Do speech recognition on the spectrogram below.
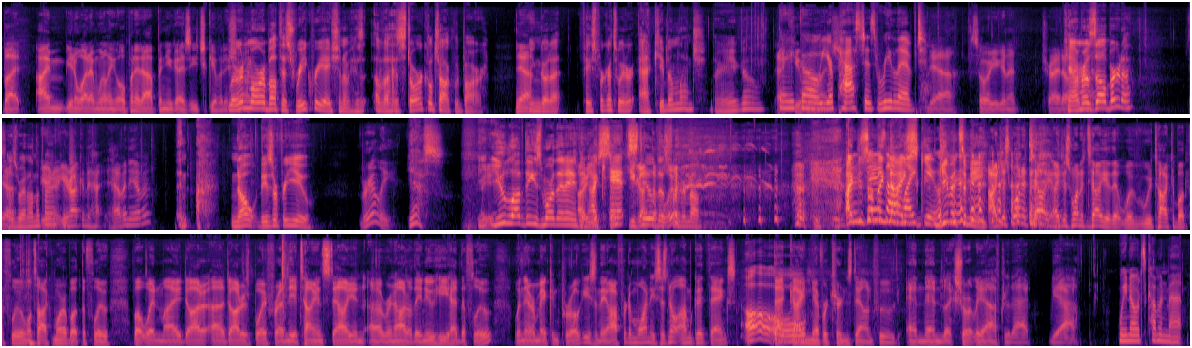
But I'm, you know what? I'm willing to open it up, and you guys each give it a shot. Learn more about this recreation of his, of a historical chocolate bar. Yeah, You can go to Facebook or Twitter at Cuban Lunch. There you go. at there you Cuban go. Your past is relived. Yeah. So are you gonna try it out? Camrose, Alberta. Yeah. Says right on the You're, package. you're not gonna ha- have any of it? No, these are for you. Really? Yes. Y- You, love these more than anything. I sick? can't steal this flu? from your mouth. I do something nice. unlike you. Give it to me. I just want to tell you. I just want to tell you that we, we talked about the flu, and we'll talk more about the flu. But when my daughter uh, daughter's boyfriend, the Italian stallion uh, Renato, they knew he had the flu when they were making pierogies, and they offered him one. He says, "No, I'm good, thanks." Oh. that guy never turns down food. And then, like shortly after that, yeah, We know it's coming, Matt.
